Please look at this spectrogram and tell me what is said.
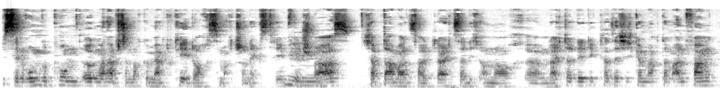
bisschen rumgepumpt. Irgendwann habe ich dann noch gemerkt, okay, doch, es macht schon extrem viel mhm. Spaß. Ich habe damals halt gleichzeitig auch noch ähm, Leichtathletik tatsächlich gemacht am Anfang.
